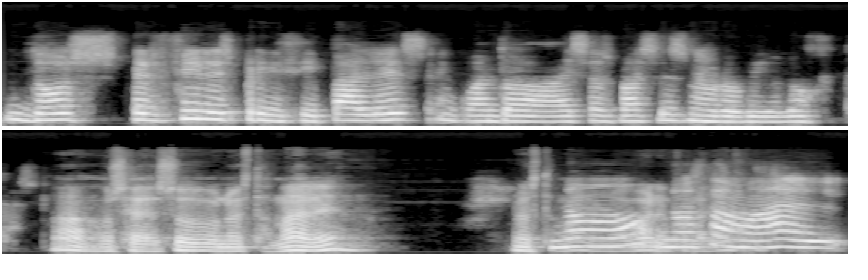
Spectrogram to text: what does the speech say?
dos, perfiles principales en cuanto a esas bases neurobiológicas. Ah, o sea, eso no está mal, ¿eh? No, está no, no está mal,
